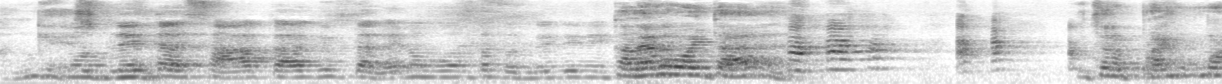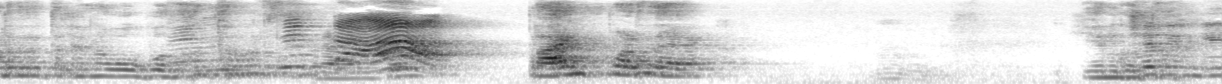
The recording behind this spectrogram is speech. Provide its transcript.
ಹಂಗೆ ಮೊದ್ಲೇ ತ- ಸಾಕಾಗಿ ತಲೆನೋವು ಅಂತ ಬಂದಿದ್ದೀನಿ. ತಲೆನೋವು ಹೋಯ್ತಾ ಈ ಥರ ಪ್ರ್ಯಾಂಕ್ ಮಾಡಿದ್ರೆ ತಲೆನೋವು ಹೋಗ್ಬೋದು ಅಂತ ಪ್ರ್ಯಾಂಕ್ ಮಾಡಿದೆ. ನಿಜ ನಿಮ್ಗೆ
